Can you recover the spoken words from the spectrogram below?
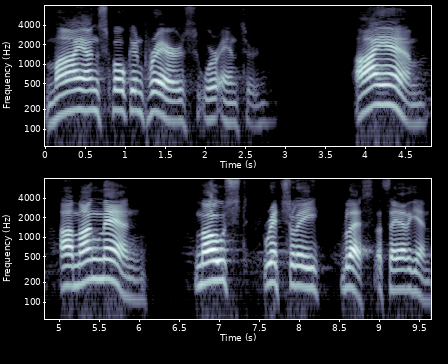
my unspoken prayers were answered. I am among men most richly blessed. Let's say that again.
